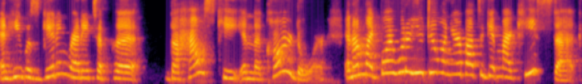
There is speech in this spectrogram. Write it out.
And he was getting ready to put the house key in the car door. And I'm like, boy, what are you doing? You're about to get my key stuck.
